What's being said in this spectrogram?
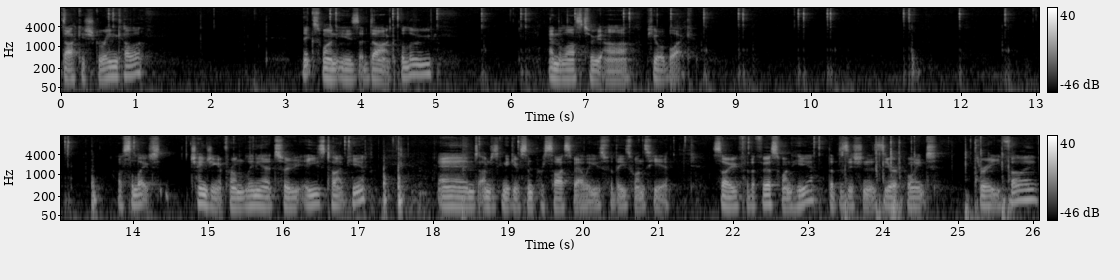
darkish green color. Next one is a dark blue. And the last two are pure black. I'll select changing it from linear to ease type here. And I'm just going to give some precise values for these ones here. So for the first one here, the position is 0.35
